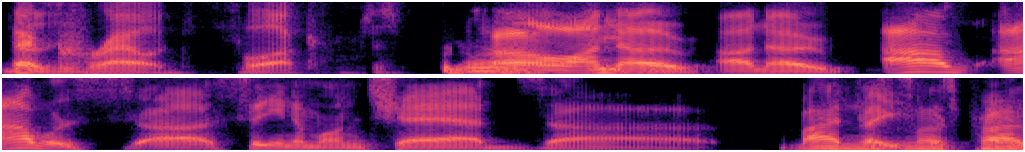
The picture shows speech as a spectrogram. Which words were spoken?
That Does he? crowd, fuck. Just Oh, I know, I know. I I was uh seeing him on Chad's uh Biden is the Facebook most pro-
